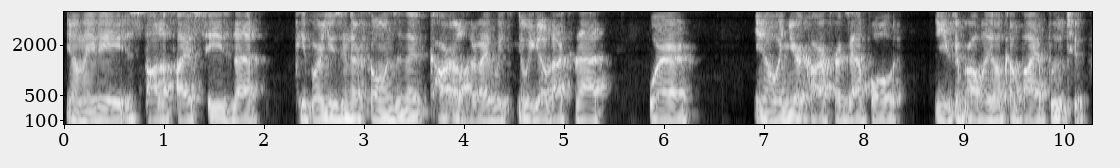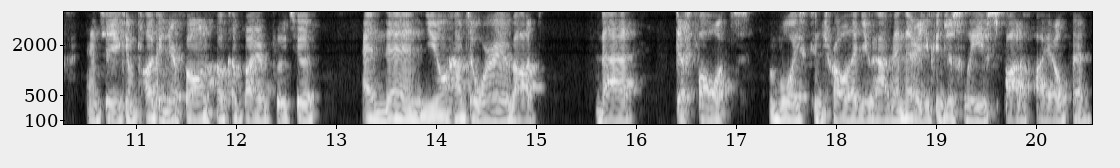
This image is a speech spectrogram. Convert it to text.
you know, maybe Spotify sees that people are using their phones in the car a lot, right? We, we go back to that where, you know, in your car, for example, you can probably hook up via Bluetooth. And so you can plug in your phone, hook up via Bluetooth, and then you don't have to worry about that default voice control that you have in there. You can just leave Spotify open,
